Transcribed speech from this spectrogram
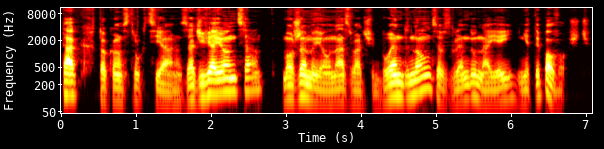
Tak, to konstrukcja zadziwiająca, możemy ją nazwać błędną ze względu na jej nietypowość.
